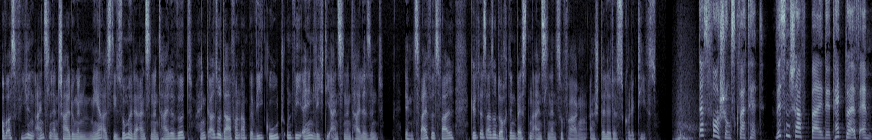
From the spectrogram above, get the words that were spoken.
Ob aus vielen Einzelentscheidungen mehr als die Summe der einzelnen Teile wird, hängt also davon ab, wie gut und wie ähnlich die einzelnen Teile sind. Im Zweifelsfall gilt es also doch, den besten Einzelnen zu fragen, anstelle des Kollektivs. Das Forschungsquartett. Wissenschaft bei Detektor FM.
